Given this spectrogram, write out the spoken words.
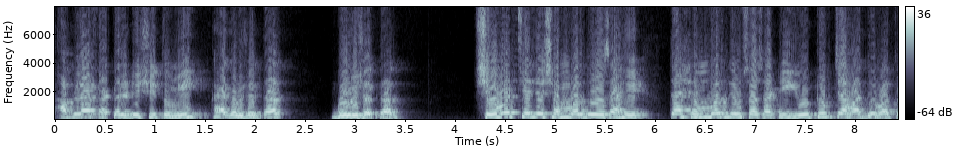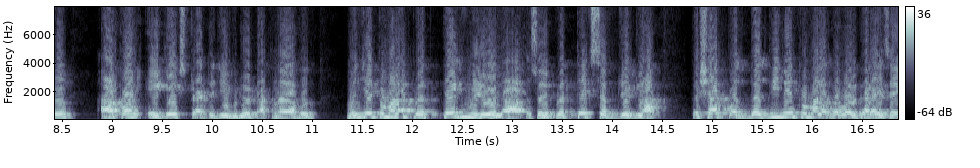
आपल्या फॅकल्टीशी तुम्ही काय करू शकतात बोलू शकतात शेवटचे जे शंभर दिवस आहे त्या शंभर दिवसासाठी युट्यूबच्या माध्यमातून आपण एक एक स्ट्रॅटेजी व्हिडिओ टाकणार आहोत. म्हणजे तुम्हाला प्रत्येक व्हिडिओला सॉरी प्रत्येक सब्जेक्टला कशा पद्धतीने तुम्हाला कव्हर करायचंय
